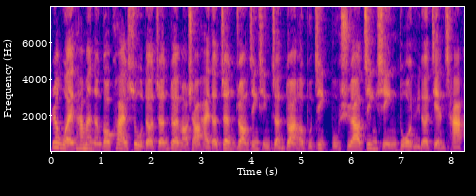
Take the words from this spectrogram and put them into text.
认为他们能够快速的针对毛小孩的症状进行诊断，而不进不需要进行多余的检查，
